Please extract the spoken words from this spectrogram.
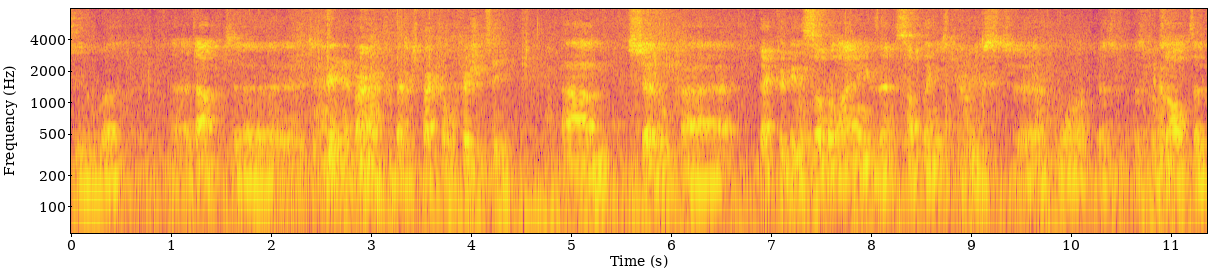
to uh, adopt uh, to create an environment for better spectral efficiency. Um, so that could be the silver lining is that something is produced more as, as a result of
